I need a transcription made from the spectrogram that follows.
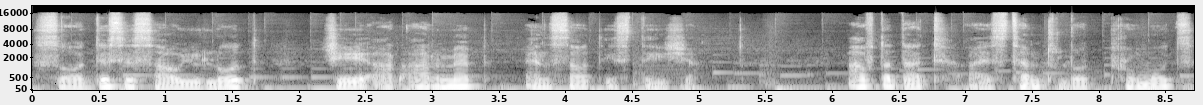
So this is how you load JRR map and Southeast Asia. After that, I time to load ProMods.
